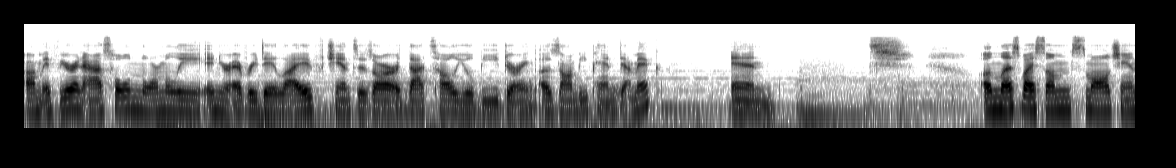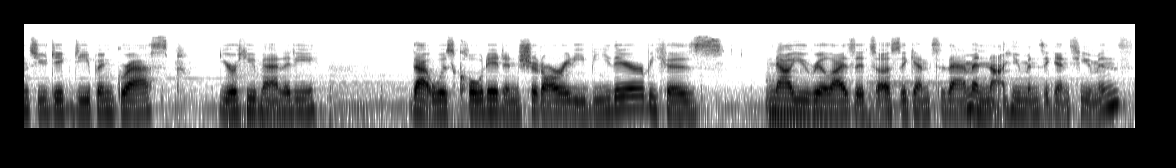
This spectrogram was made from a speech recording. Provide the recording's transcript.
Um, if you're an asshole normally in your everyday life, chances are that's how you'll be during a zombie pandemic. And unless by some small chance you dig deep and grasp your humanity that was coded and should already be there because now you realize it's us against them and not humans against humans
